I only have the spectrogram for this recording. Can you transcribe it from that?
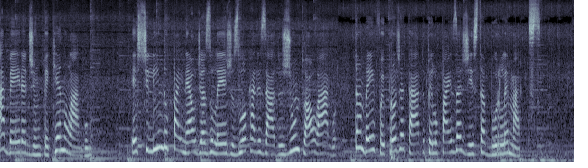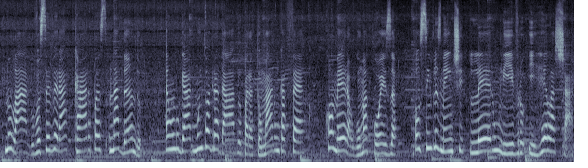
à beira de um pequeno lago. Este lindo painel de azulejos localizado junto ao lago também foi projetado pelo paisagista Burle Marx. No lago você verá carpas nadando. É um lugar muito agradável para tomar um café, comer alguma coisa ou simplesmente ler um livro e relaxar.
